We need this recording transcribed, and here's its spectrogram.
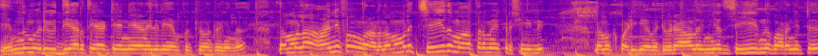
എന്നും ഒരു വിദ്യാർത്ഥിയായിട്ട് തന്നെയാണ് ഇതിൽ ഞാൻ പൊയ്ക്കൊണ്ടിരിക്കുന്നത്. നമ്മൾ അനുഭവങ്ങളാണ്. നമ്മൾ ചെയ്ത് മാത്രമേ കൃഷിയിൽ നമുക്ക് പഠിക്കാൻ പറ്റൂ. ഒരാൾ ഇന്നത് ചെയ്യുമെന്ന് പറഞ്ഞിട്ട്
